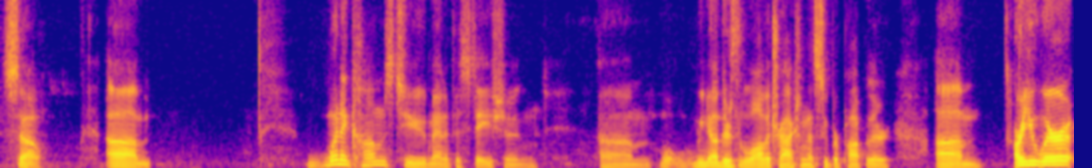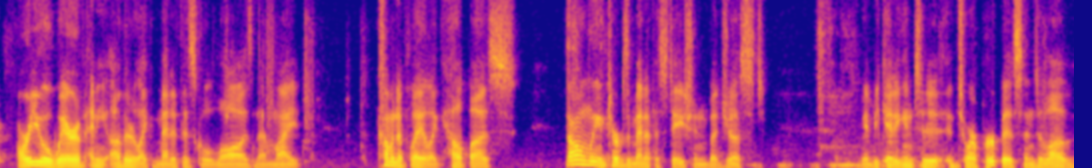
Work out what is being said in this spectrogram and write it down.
So, um, when it comes to manifestation, um, well, we know there's the law of attraction that's super popular. Um, are you aware? Are you aware of any other like metaphysical laws that might come into play, like help us not only in terms of manifestation, but just maybe getting into into our purpose and to love?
